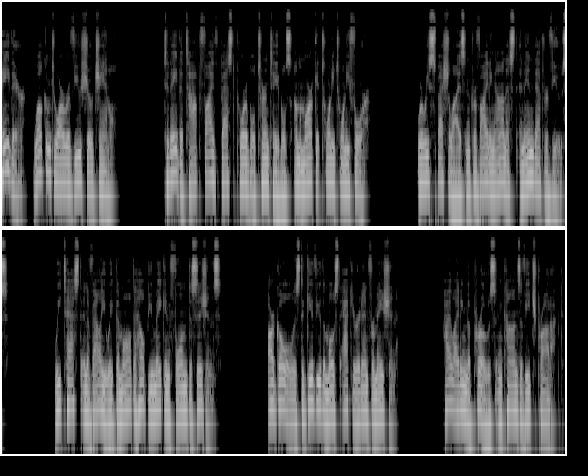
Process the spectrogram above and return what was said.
Hey there, welcome to our review show channel. Today the top 5 best portable turntables on the market 2024. Where we specialize in providing honest and in-depth reviews. We test and evaluate them all to help you make informed decisions. Our goal is to give you the most accurate information. Highlighting the pros and cons of each product.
